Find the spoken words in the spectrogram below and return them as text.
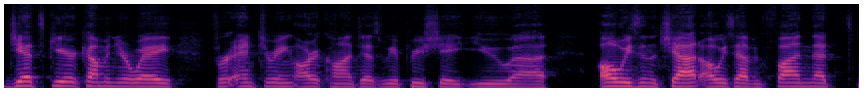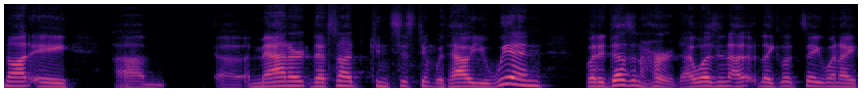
Jets gear coming your way for entering our contest. We appreciate you uh, always in the chat, always having fun. That's not a um, uh, a manner that's not consistent with how you win, but it doesn't hurt. I wasn't I, like let's say when I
